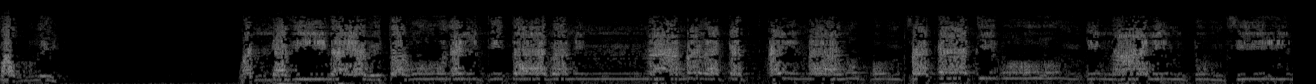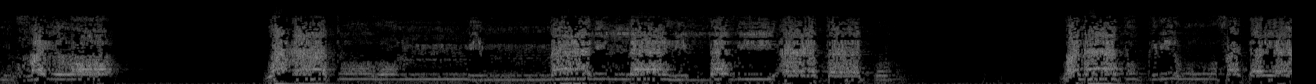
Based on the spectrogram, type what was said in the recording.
فضله والذين يبتغون الكتاب مما ملكت أيمانكم فكاتبوهم إن علمتم فيهم خيرا وآتوهم من مال الله الذي آتاكم ولا تكرهوا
